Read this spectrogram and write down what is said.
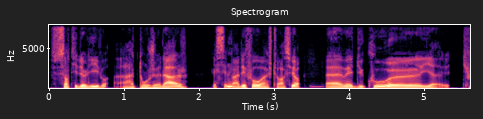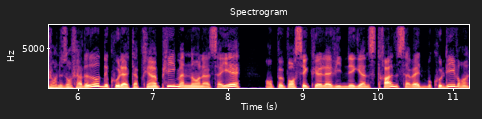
sorti de livres à ton jeune âge, et c'est pas un défaut, hein, je te rassure. Euh, mais du coup, euh, il y a- tu vas nous en faire de d'autres. Du coup, là, tu as pris un pli maintenant, là, ça y est. On peut penser que la vie de Negan Strand, ça va être beaucoup de livres.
